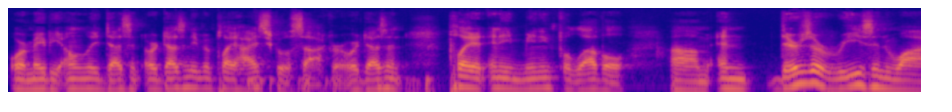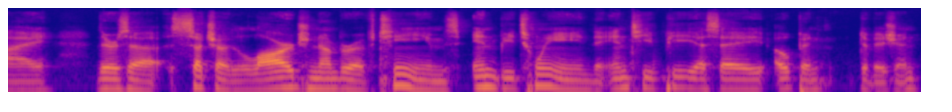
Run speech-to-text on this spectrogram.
or maybe only doesn't or doesn't even play high school soccer, or doesn't play at any meaningful level. Um, and there's a reason why there's a such a large number of teams in between the NTPSA Open division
